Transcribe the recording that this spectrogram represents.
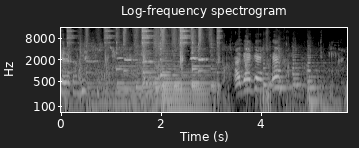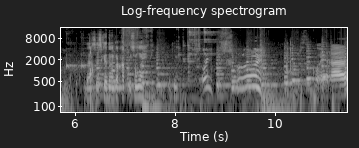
Skeleton. Age, age, age. Schedule ng kakat, gusto niya. Uy! Uy! Ko eral.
